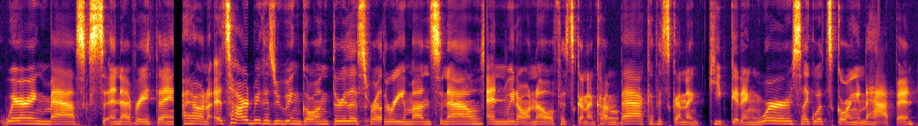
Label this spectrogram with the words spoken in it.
wearing masks and everything. I don't know. It's hard because we've been going through this for three months now and we don't know if it's going to come back, if it's going to keep getting worse, like what's going to happen.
